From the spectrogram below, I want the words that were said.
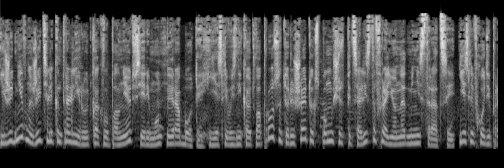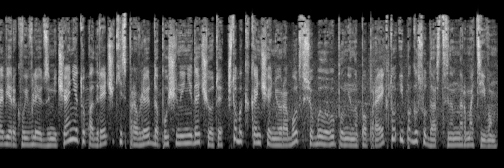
Ежедневно жители контролируют, как выполняют все ремонтные работы. Если возникают вопросы, то решают их с помощью специалистов районной администрации. Если в ходе проверок выявляют замечания, то подрядчики исправляют допущенные недочеты, чтобы к окончанию работ все было выполнено по проекту и по государственным нормативам.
